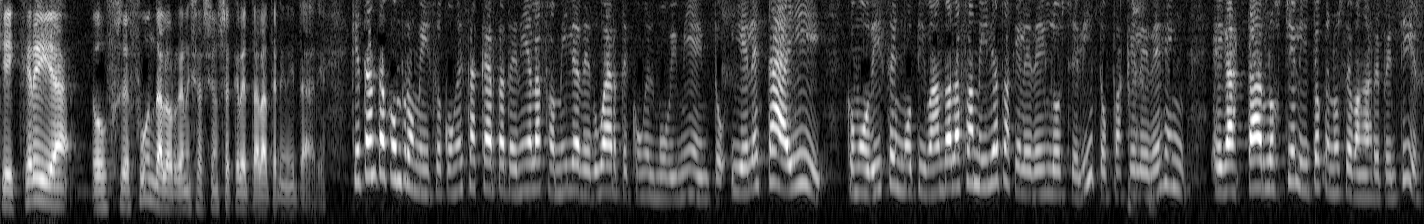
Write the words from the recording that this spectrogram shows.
que crea o se funda la organización secreta La Trinitaria. ¿Qué tanto compromiso con esa carta tenía la familia de Duarte con el movimiento? Y él está ahí, como dicen, motivando a la familia para que le den los chelitos, para que le dejen eh, gastar los chelitos que no se van a arrepentir.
